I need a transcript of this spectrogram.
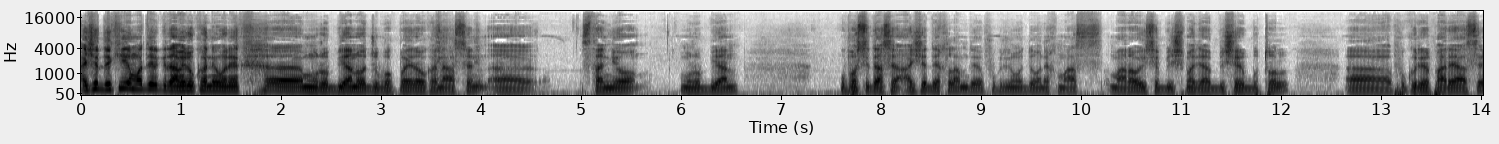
আইসে দেখি আমাদের গ্রামের ওখানে অনেক মুরব্বিয়ান ও যুবক ভাইরা ওখানে আছেন স্থানীয় মুরব্বিয়ান উপস্থিত আছে। আইসে দেখলাম যে, পুকুরের মধ্যে অনেক মাছ মারা হয়েছে বিষ মারিয়া, বিষের বোতল। পুকুরের পারে আছে।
